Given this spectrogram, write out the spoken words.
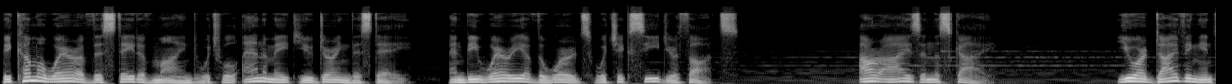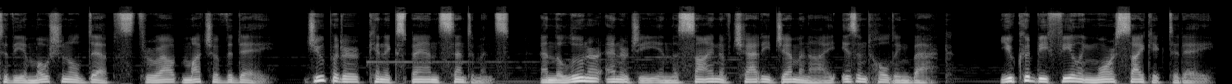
Become aware of this state of mind which will animate you during this day, and be wary of the words which exceed your thoughts. Our eyes in the sky. You are diving into the emotional depths throughout much of the day. Jupiter can expand sentiments, and the lunar energy in the sign of chatty Gemini isn't holding back. You could be feeling more psychic today,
